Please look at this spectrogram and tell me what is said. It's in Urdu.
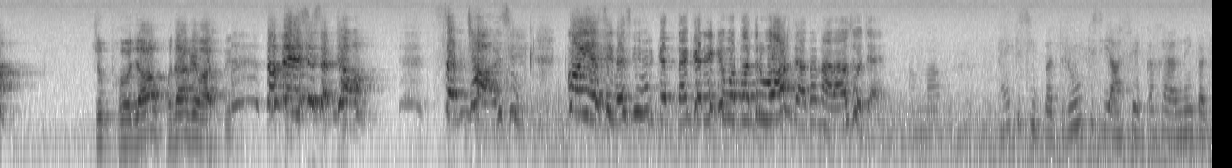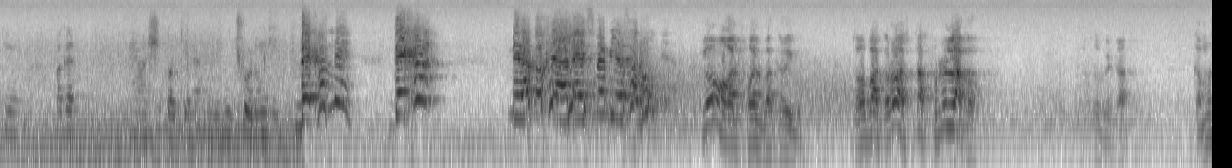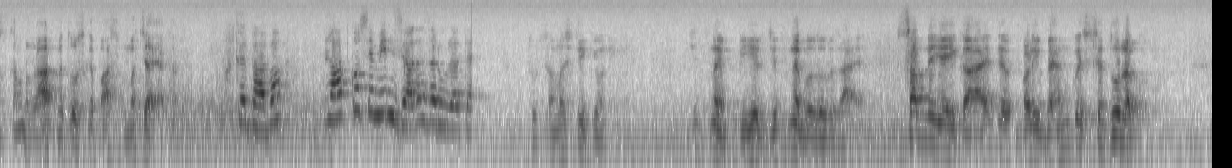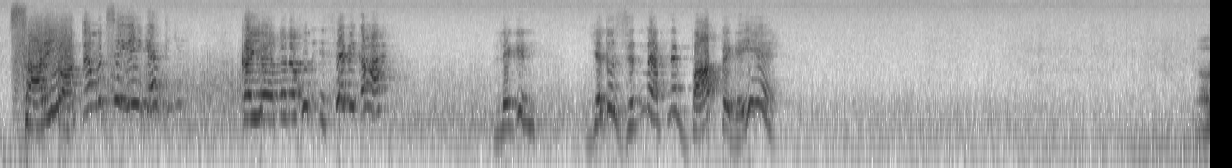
چپ ہو جاؤ خدا کے واسطے۔ تو پھر اسے سمجھاؤ۔ سمجھاؤ اسے۔ کوئی ایسی ویسی حرکت نہ کرے کہ وہ بدرو اور زیادہ ناراض ہو جائے۔ کسی بدرو کسی آصف کا خیال نہیں کرتی ہوں مگر میں آشی کو اکیلا نہیں چھوڑوں گی۔ دیکھا میں دیکھا؟ میرا تو خیال ہے اس میں بھی اثر ہو گیا کیوں اول فول بکری ہو؟ توبہ کرو استغفر اللہ کو۔ تو بیٹا کم از کم رات میں تو اس کے پاس مت جایا کر۔ مگر بابا رات کو اسے میری زیادہ ضرورت ہے۔ تو سمجھتی کیوں نہیں؟ ہے جتنے پیر جتنے بزرگ آئے سب نے یہی کہا ہے کہ بڑی بہن کو اس سے دور رکھو۔ ساری عورتیں مجھ سے یہی کہتی ہیں۔ کئی عورتوں نے خود اس سے بھی کہا ہے۔ لیکن یہ تو ضد میں اپنے باپ پہ گئی ہے۔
